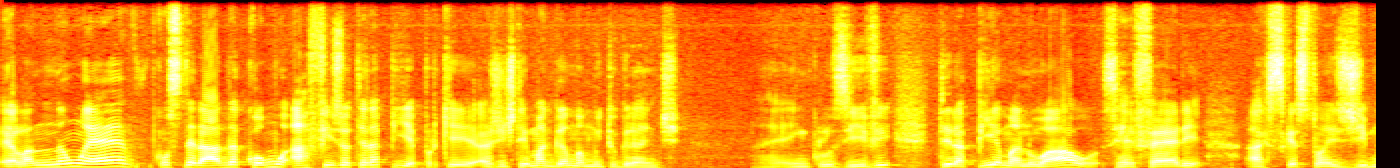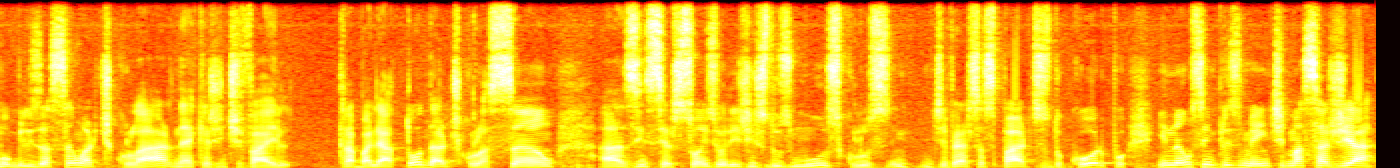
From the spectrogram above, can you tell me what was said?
ela não é considerada como a fisioterapia, porque a gente tem uma gama muito grande. Né? Inclusive, terapia manual se refere às questões de mobilização articular, né, que a gente vai trabalhar toda a articulação, as inserções e origens dos músculos em diversas partes do corpo e não simplesmente massagear.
